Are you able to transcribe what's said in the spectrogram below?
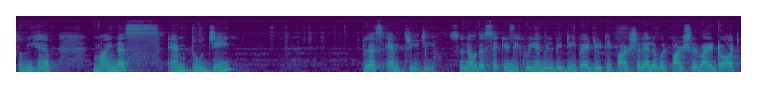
so we have minus m2g plus m3g so now the second equation will be d by dt partial l over partial y dot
